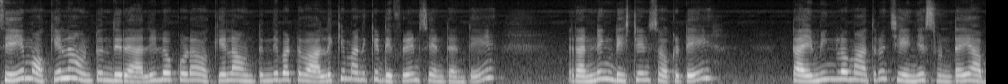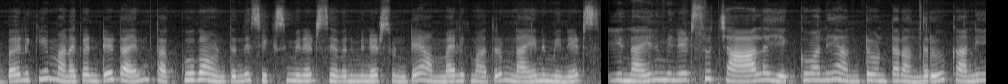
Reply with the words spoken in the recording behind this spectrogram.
సేమ్ ఒకేలా ఉంటుంది. ర్యాలీలో కూడా ఒకేలా ఉంటుంది. బట్ వాళ్ళకి మనకి డిఫరెన్స్ ఏంటంటే రన్నింగ్ డిస్టెన్స్ ఒకటే టైమింగ్లో మాత్రం చేంజెస్ ఉంటాయి. అబ్బాయిలకి మనకంటే టైం తక్కువగా ఉంటుంది. సిక్స్ మినిట్స్ సెవెన్ మినిట్స్ ఉంటే అమ్మాయిలకి మాత్రం నైన్ మినిట్స్. ఈ నైన్ మినిట్స్ చాలా ఎక్కువ అని అంటూ ఉంటారు అందరూ. కానీ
